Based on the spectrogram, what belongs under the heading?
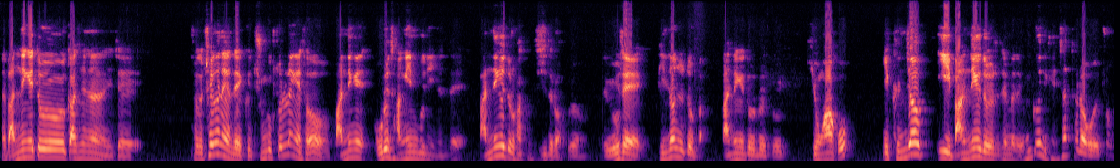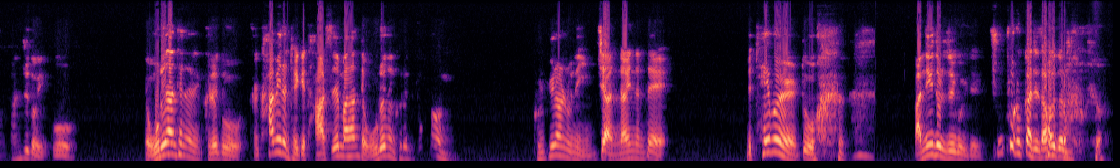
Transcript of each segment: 만능의 돌까지는 이제 저도 최근에 근데 그 중국 솔랭에서 만능의 오른 장인분이 있는데 만능의 돌을 가끔 드시더라고요. 요새 빈 선수도 마- 만능의 돌을 또 기용하고 이 근접 이 만능의 돌 되면 은근히 괜찮더라고요. 좀 변주도 있고 오른한테는 그래도 그 카밀은 되게 다 쓸만한데 오른은 그래도 조금 불필요한 룬이 있지 않나 했는데 근데 템을 또 만능의 돌 들고 이제 충프로까지 나오더라고요.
